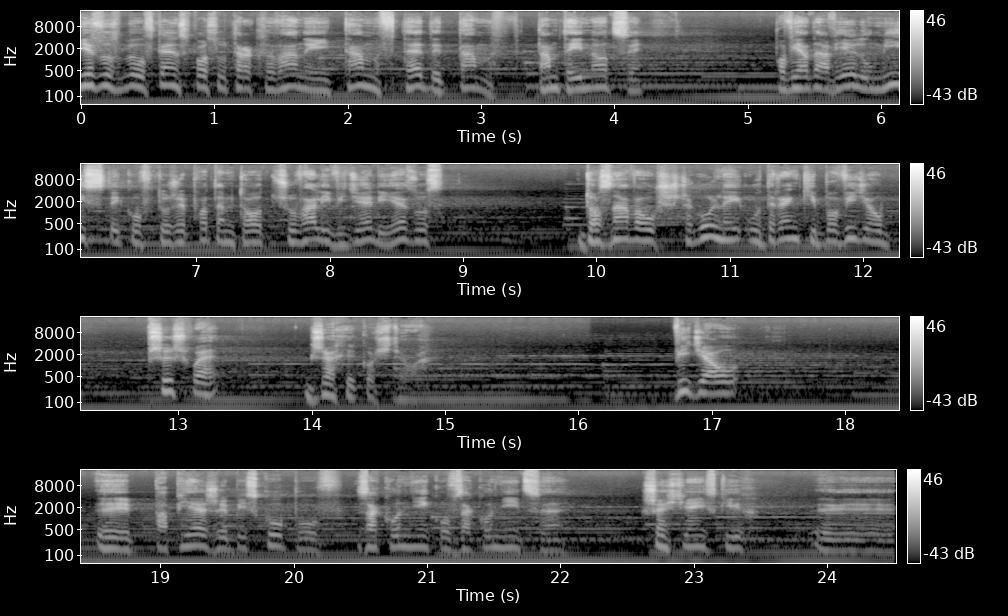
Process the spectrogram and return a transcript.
Jezus był w ten sposób traktowany i tam wtedy, tam, tamtej nocy, powiada wielu mistyków, którzy potem to odczuwali, widzieli, Jezus doznawał szczególnej udręki, bo widział przyszłe grzechy Kościoła. Widział y, papieży, biskupów, zakonników, zakonnice, chrześcijańskich y,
